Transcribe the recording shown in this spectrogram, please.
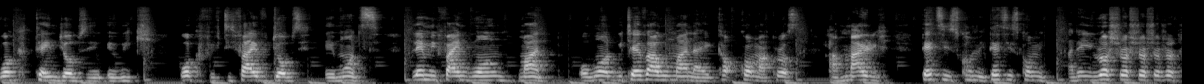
Work 10 jobs a, week. Work 55 jobs a month. Let me find one man or one whichever woman i come across and marry 30 is coming 30 is coming. And then you rush rush rush rush rush.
